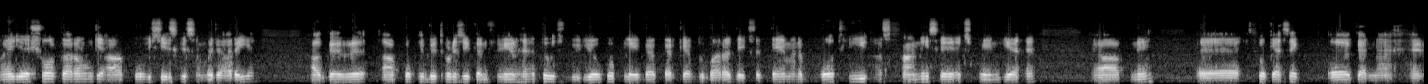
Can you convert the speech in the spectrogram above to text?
मैं ये श्योर कर रहा हूँ कि आपको इस चीज़ की समझ आ रही है। अगर आपको फिर भी थोड़ी सी कन्फ्यूज़न है तो इस वीडियो को प्लेबैक करके आप दोबारा देख सकते हैं। मैंने बहुत ही आसानी से एक्सप्लेन किया है, आपने इसको कैसे करना है।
